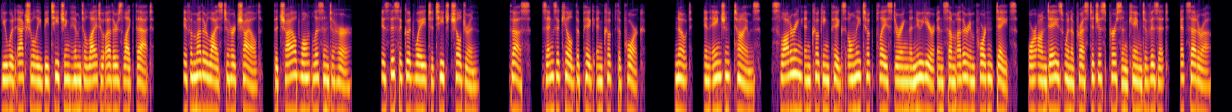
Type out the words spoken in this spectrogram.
you would actually be teaching him to lie to others like that. If a mother lies to her child, the child won't listen to her. Is this a good way to teach children? Thus, Zengzi killed the pig and cooked the pork. Note, in ancient times, slaughtering and cooking pigs only took place during the New Year and some other important dates, or on days when a prestigious person came to visit, etc.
